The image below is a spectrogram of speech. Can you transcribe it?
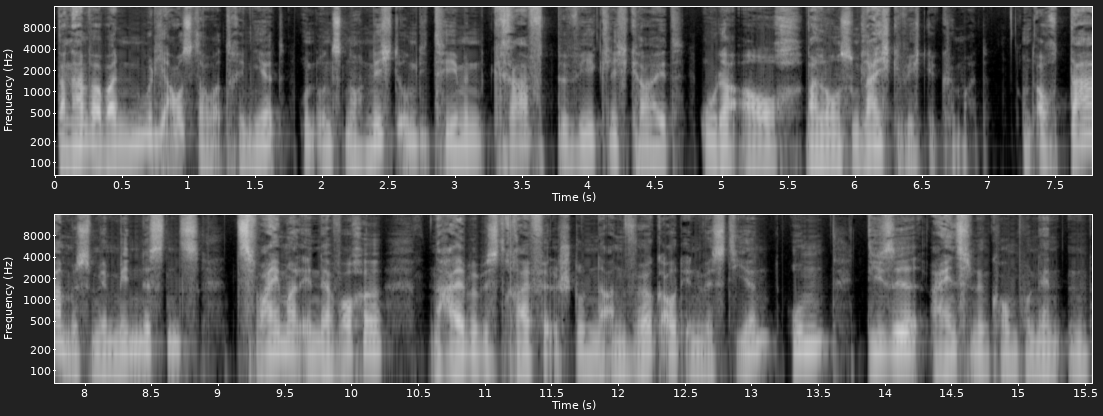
Dann haben wir aber nur die Ausdauer trainiert und uns noch nicht um die Themen Kraft, Beweglichkeit oder auch Balance und Gleichgewicht gekümmert. Und auch da müssen wir mindestens zweimal in der Woche eine halbe bis dreiviertel Stunde an Workout investieren, um diese einzelnen Komponenten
